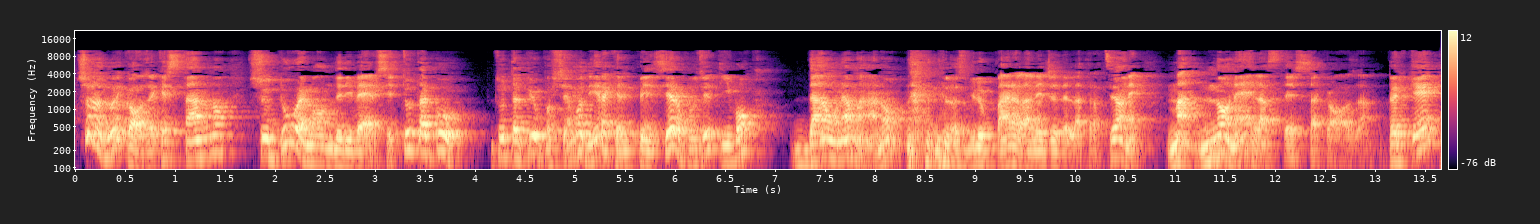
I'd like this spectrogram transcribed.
Sono due cose che stanno su due mondi diversi. Tutt'al più, tutt'al più possiamo dire che il pensiero positivo dà una mano nello sviluppare la legge dell'attrazione, ma non è la stessa cosa. Perché?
